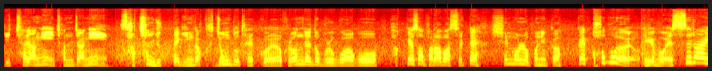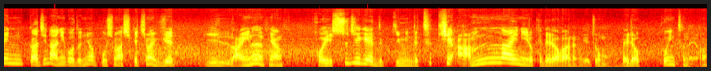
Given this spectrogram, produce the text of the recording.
이 차량이 전장이 4600인가 그 정도 될 거예요. 그런데도 불구하고 밖에서 바라봤을 때 실물로 보니까 꽤 커 보여요. 이게 뭐 S라인까지는 아니거든요. 보시면 아시겠지만 위에 이 라인은 그냥 거의 수직의 느낌인데 특히 앞라인이 이렇게 내려가는 게 좀 매력 포인트네요.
